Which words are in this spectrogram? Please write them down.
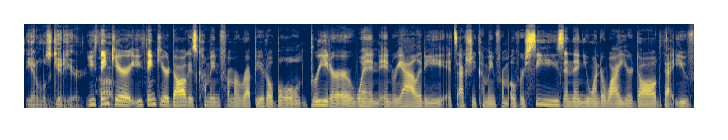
the animals get here. You think Um, your you think your dog is coming from a reputable breeder when in reality it's actually coming from overseas and then you wonder why your dog that you've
